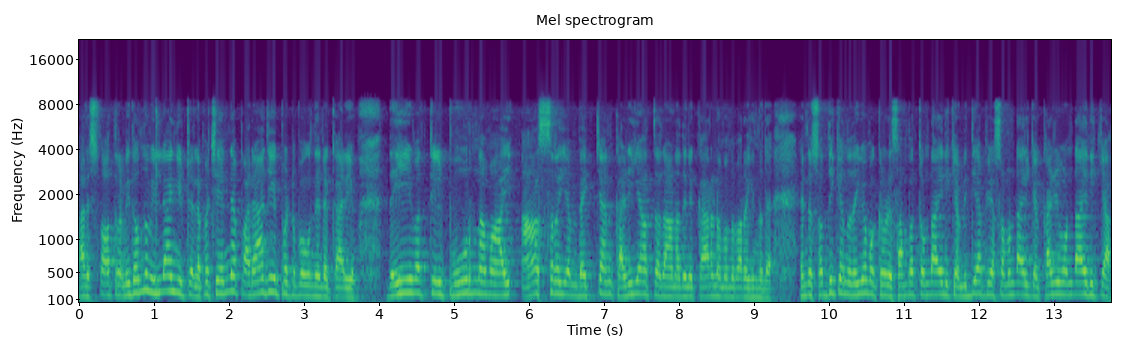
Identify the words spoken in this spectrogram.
അല്ല സ്തോത്രം. ഇതൊന്നും ഇല്ലാഞ്ഞിട്ടല്ല. പക്ഷേ എന്നെ പരാജയപ്പെട്ടു പോകുന്നതിന്റെ കാര്യം. ദൈവത്തിൽ പൂർണമായി ആശ്രയം വയ്ക്കാൻ കഴിയാത്തതാണ് അതിന് കാരണമെന്ന് പറയുന്നത്. എന്നെ ശ്രദ്ധിക്കുന്ന ദൈവമക്കളുടെ സമ്പത്തുണ്ടായിരിക്കാം വിദ്യാഭ്യാസം ഉണ്ടായിരിക്കാം കഴിവുണ്ടായിരിക്കാം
